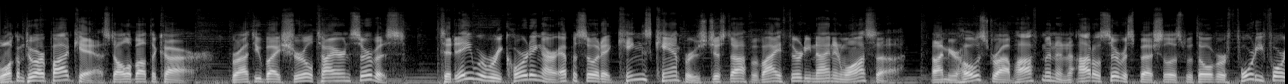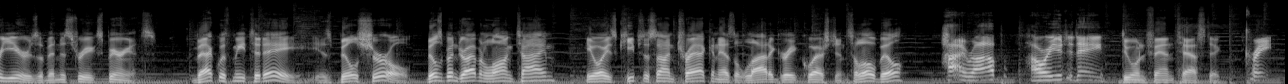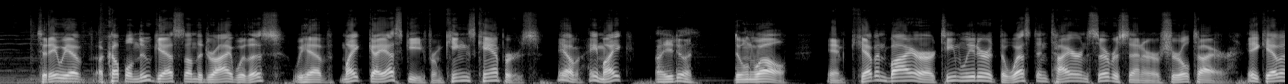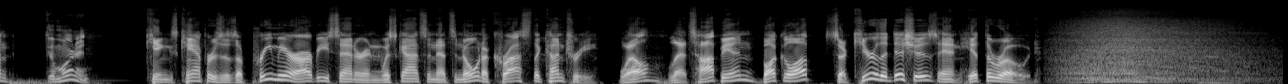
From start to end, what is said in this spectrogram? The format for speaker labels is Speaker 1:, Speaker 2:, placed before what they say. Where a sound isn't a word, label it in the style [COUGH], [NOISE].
Speaker 1: Welcome to our podcast, All About the Car, brought to you by Sherrill Tire and Service. Today we're recording our episode at King's Campers just off of I 39 in Wausau. I'm your host, Rob Hoffman, an auto service specialist with over 44 years of industry experience. Back with me today is Bill Sherrill. Bill's been driving a long time. He always keeps us on track and has a lot of great questions. Hello, Bill.
Speaker 2: Hi, Rob. How are you today?
Speaker 1: Doing fantastic.
Speaker 2: Great.
Speaker 1: Today we have a couple new guests on the drive with us. We have Mike Gajewski from King's Campers. Yeah, hey Mike.
Speaker 3: How you doing?
Speaker 1: Doing well. And Kevin Byer, our team leader at the Weston Tire and Service Center of Sherrill Tire. Hey Kevin.
Speaker 4: Good morning.
Speaker 1: King's Campers is a premier RV center in Wisconsin that's known across the country. Well, let's hop in, buckle up, secure the dishes, and hit the road.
